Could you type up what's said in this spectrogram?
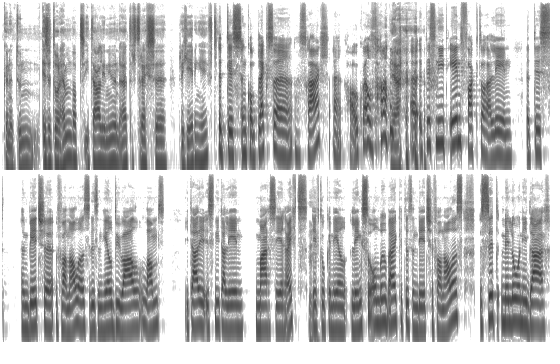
kunnen doen. Is het door hem dat Italië nu een uiterst rechtse regering heeft? Het is een complexe vraag. Daar hou ik wel van. Ja. uh, het is niet één factor alleen. Het is een beetje van alles. Het is een heel duaal land. Italië is niet alleen maar zeer rechts. Heeft ook een heel linkse onderbuik. Het is een beetje van alles. Zit Meloni daar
